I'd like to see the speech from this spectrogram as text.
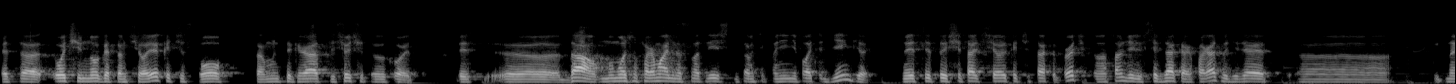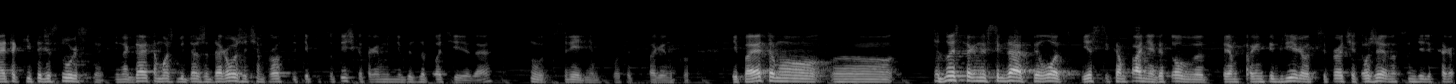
Это очень много там человека, часов, там интеграции, еще что-то выходит. То есть, э, да, мы можем формально смотреть, что там типа они не платят деньги, но если ты считать человека часах и прочее, то на самом деле всегда корпорат выделяет э, на это какие-то ресурсы. Иногда это может быть даже дороже, чем просто те 500 тысяч, которые мы не заплатили, да? Ну, в среднем вот это по рынку. И поэтому, э, с одной стороны, всегда пилот, если компания готова прям проинтегрироваться и прочее, это уже на самом деле хор-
